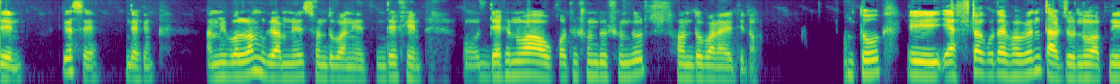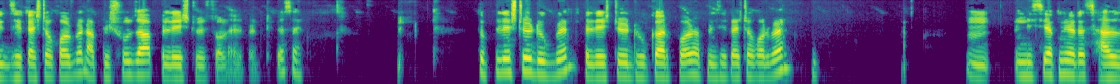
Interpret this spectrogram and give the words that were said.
দেন। ঠিক আছে? দেখেন, আমি বললাম গ্রাম নিয়ে ছন্দ বানিয়ে দিন। দেখেন, ও, দেখেন, ওয়াও, কত সুন্দর সুন্দর ছন্দ বানিয়ে দিলাম তো এই অ্যাপসটা কোথায় পাবেন? তার জন্য আপনি যে কাজটা করবেন, আপনি সোজা প্লে স্টোরে চলে আসবেন, ঠিক আছে? তো প্লে স্টোরে ঢুকবেন। প্লে স্টোরে ঢুকার পর আপনি যে কাজটা করবেন নিচে আপনি একটা সার্চ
